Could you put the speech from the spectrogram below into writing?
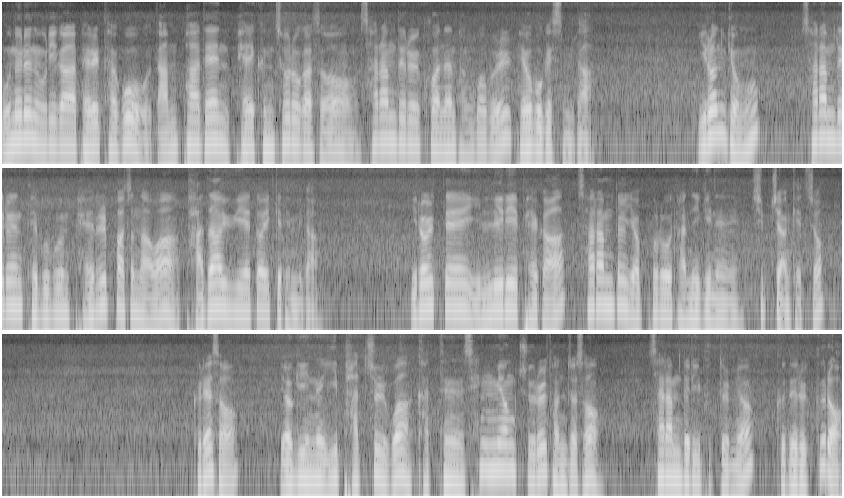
오늘은 우리가 배를 타고 난파된 배 근처로 가서 사람들을 구하는 방법을 배워보겠습니다. 이런 경우 사람들은 대부분 배를 빠져나와 바다 위에 떠 있게 됩니다. 이럴 때 일일이 배가 사람들 옆으로 다니기는 쉽지 않겠죠? 그래서 여기 있는 이 밧줄과 같은 생명줄을 던져서 사람들이 붙들며 그들을 끌어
